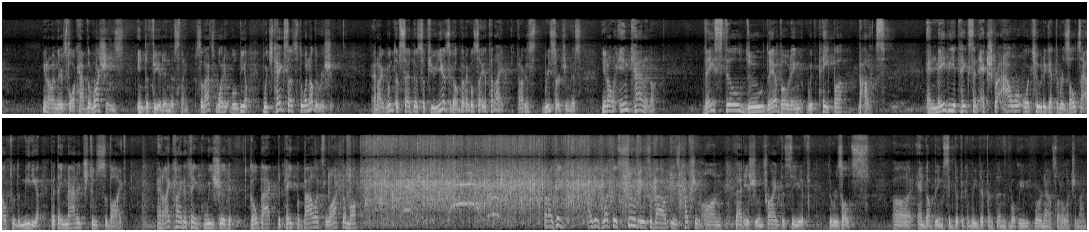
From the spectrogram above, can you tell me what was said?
You know, and there's talk, have the Russians interfered in this thing? So that's what it will deal, which takes us to another issue. And I wouldn't have said this a few years ago, but I will say it tonight. I was researching this. You know, in Canada, they still do their voting with paper ballots. And maybe it takes an extra hour or two to get the results out to the media, but they manage to survive. And I kind of think we should go back to paper ballots, lock them up. But I think, I think what this suit is about is touching on that issue and trying to see if the results Uh, end up being significantly different than what we were announced on election night.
